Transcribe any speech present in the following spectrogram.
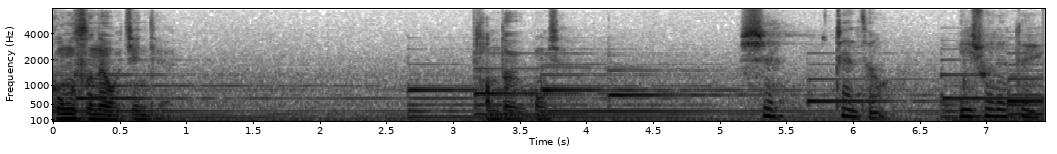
公司能有今天，他们都有贡献。是，战总，您说的对。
